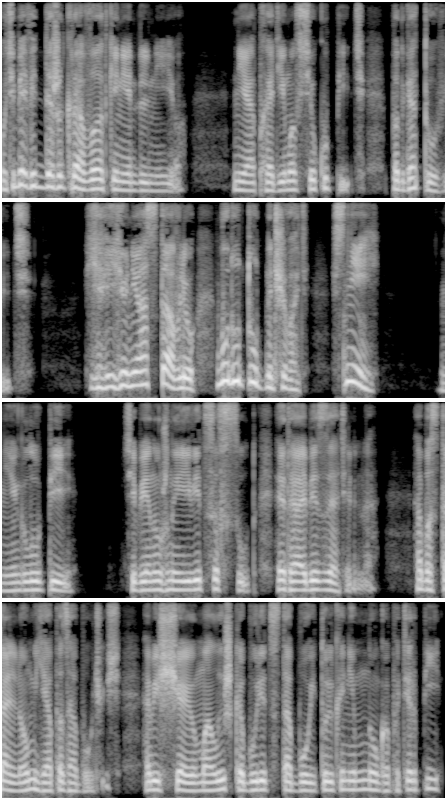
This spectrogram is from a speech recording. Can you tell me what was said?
У тебя ведь даже кроватки нет для нее. Необходимо все купить, подготовить. Я ее не оставлю, буду тут ночевать, с ней. Не глупи. Тебе нужно явиться в суд, это обязательно. Об остальном я позабочусь. Обещаю, малышка будет с тобой, только немного потерпи.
